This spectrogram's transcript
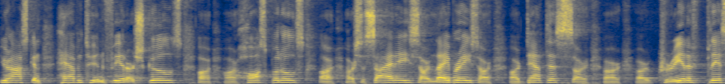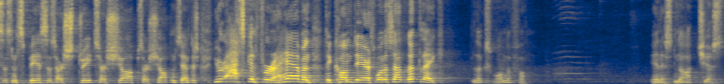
You're asking heaven to invade our schools, our, our hospitals, our, our societies, our libraries, our, our dentists, our, our, our creative places and spaces, our streets, our shops, our shopping centres. You're asking for a heaven to come to earth. What does that look like? It looks wonderful. And it's not just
